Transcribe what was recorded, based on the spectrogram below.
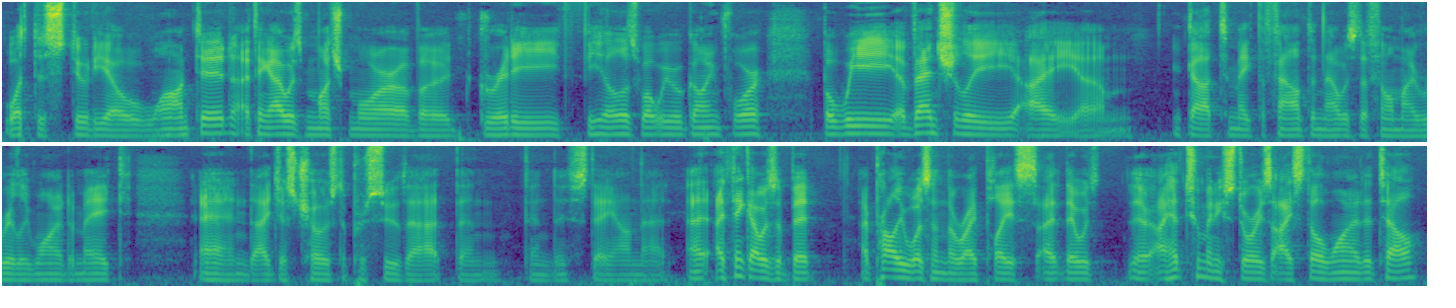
what the studio wanted. I think I was much more of a gritty feel is what we were going for, but we eventually I um, got to make the Fountain. That was the film I really wanted to make, and I just chose to pursue that than than to stay on that. I, I think I was a bit. I probably wasn't in the right place. I, there was there, I had too many stories I still wanted to tell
